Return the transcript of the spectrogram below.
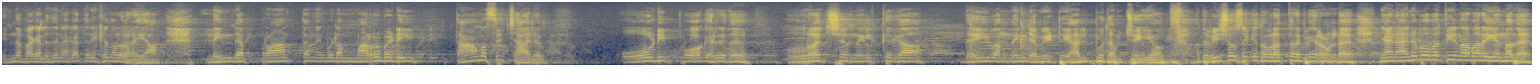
ഇന്ന് പകൽ ഇതിനകത്തിരിക്കുന്നത് പറയാം. നിന്റെ പ്രാർത്ഥന ഇവിടെ മറുപടി താമസിച്ചാലും ഓടിപ്പോകരുത്. ഉറച്ചു നിൽക്കുക. ദൈവം നിന്റെ വീട്ടിൽ അത്ഭുതം ചെയ്യും. അത് വിശ്വസിക്കുന്നവർ എത്ര പേരുണ്ട്? ഞാൻ അനുഭവത്തിൽ നിന്നാണ് പറയുന്നത്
